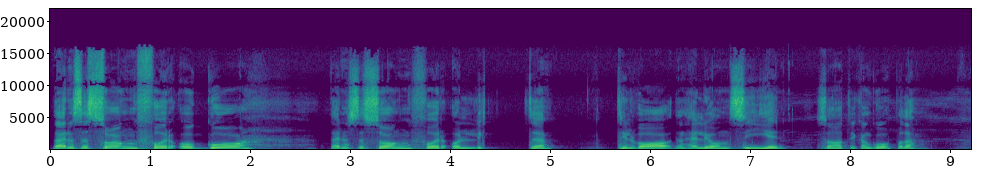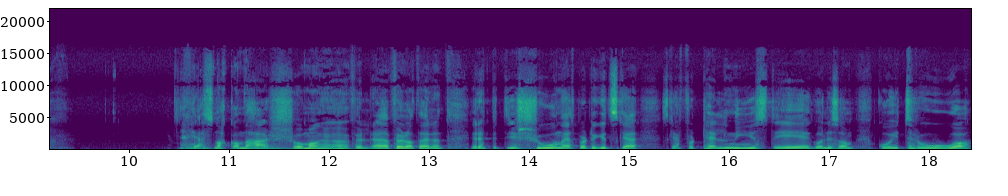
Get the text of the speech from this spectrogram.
Det er en sesong for å gå. Det er en sesong for å lytte til hva Den hellige ånd sier, sånn at vi kan gå på det. Jeg snakka om det her så mange ganger. føler Jeg Jeg føler at det er en repetisjon. og Jeg spurte Gud skal jeg, skal jeg fortelle nye steg og liksom gå i tro. og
